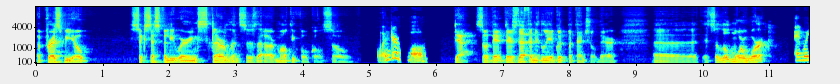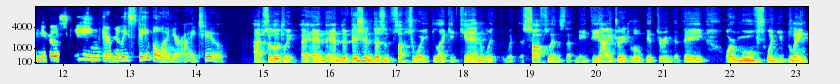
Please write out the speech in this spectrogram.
a presbyope successfully wearing scleral lenses that are multifocal. So wonderful. Yeah, so there, there's definitely a good potential there. Uh, it's a little more work. And when you go skiing, they're really stable on your eye too. Absolutely, and and the vision doesn't fluctuate like it can with with a soft lens that may dehydrate a little bit during the day or moves when you blink.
